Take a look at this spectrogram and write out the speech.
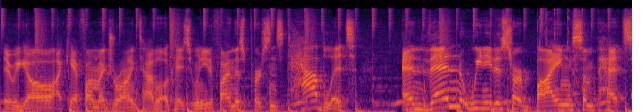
There we go. I can't find my drawing tablet. Okay, so we need to find this person's tablet. And then we need to start buying some pets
